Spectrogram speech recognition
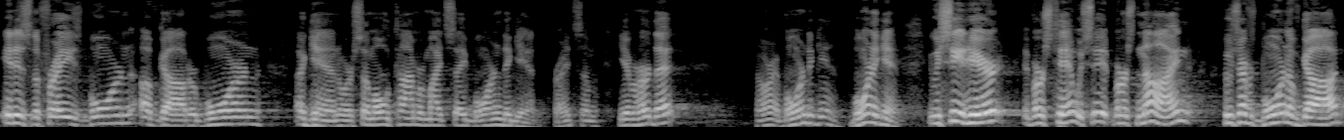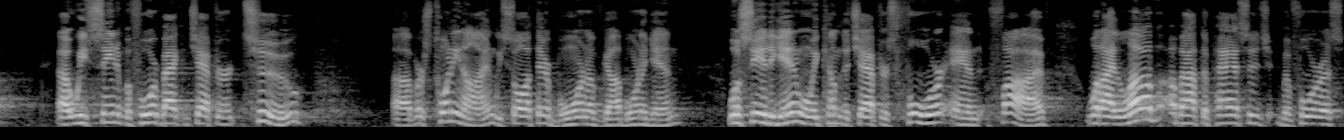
It is the phrase born of God or born again, or some old timer might say born again, right? Some you ever heard that? All right, born again. Born again. We see it here in verse 10, we see it verse 9. Whosoever's born of God. Uh, we've seen it before back in chapter 2. Uh, verse 29, we saw it there, born of God, born again. We'll see it again when we come to chapters 4 and 5. What I love about the passage before us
